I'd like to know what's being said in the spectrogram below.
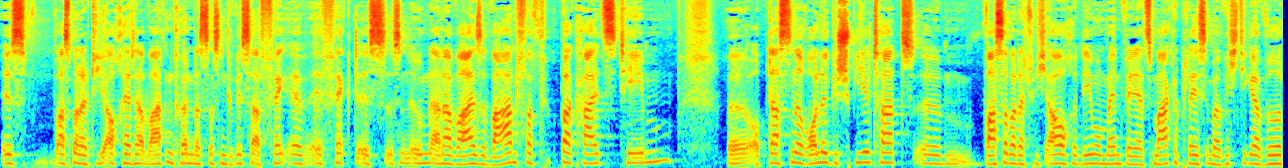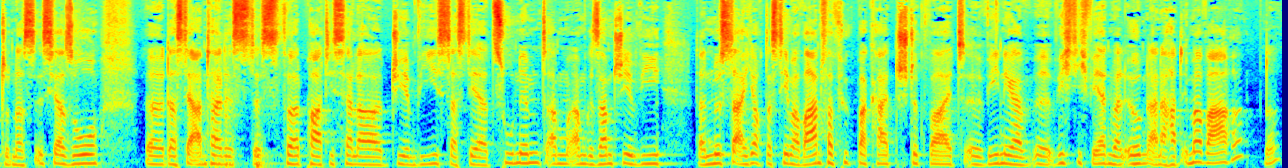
ist, was man natürlich auch hätte erwarten können, dass das ein gewisser Effekt ist, ist in irgendeiner Weise Warenverfügbarkeitsthemen äh, ob das eine Rolle gespielt hat, ähm, was aber natürlich auch in dem Moment, wenn jetzt Marketplace immer wichtiger wird und das ist ja so, äh, dass der Anteil des, des Third-Party-Seller GMVs, dass der zunimmt am, am Gesamt-GMV, dann müsste eigentlich auch das Thema Warenverfügbarkeit ein Stück weit äh, weniger äh, wichtig werden, weil irgendeiner hat immer Ware. Ne?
